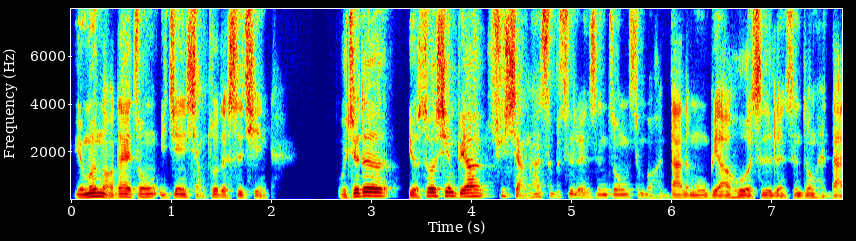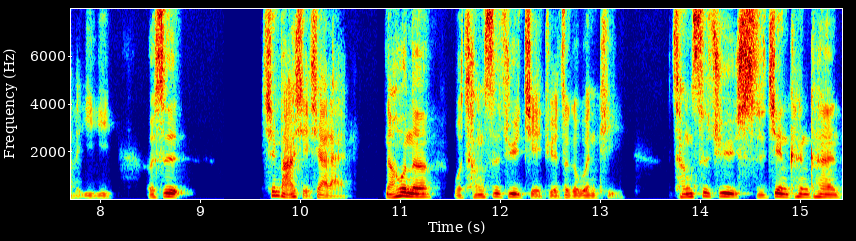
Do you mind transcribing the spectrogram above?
有没有脑袋中一件想做的事情？我觉得有时候先不要去想它是不是人生中什么很大的目标，或者是人生中很大的意义，而是先把它写下来。然后呢，我尝试去解决这个问题，尝试去实践看看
